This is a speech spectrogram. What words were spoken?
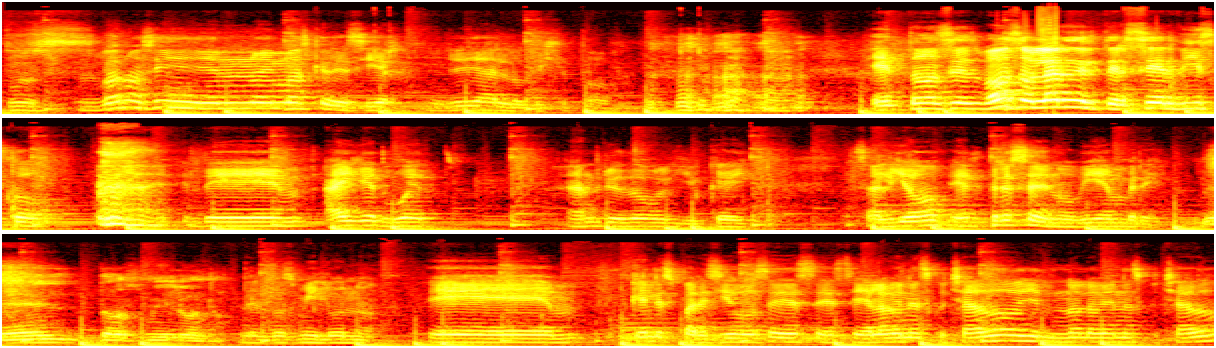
pues bueno, sí, no hay más que decir, yo ya lo dije todo. Entonces, vamos a hablar del tercer disco de I Get Wet, Andrew W.K. Salió el 13 de noviembre. Del 2001. Del 2001. Eh, ¿Qué les pareció a ustedes? Este, ¿Ya lo habían escuchado? ¿No lo habían escuchado?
